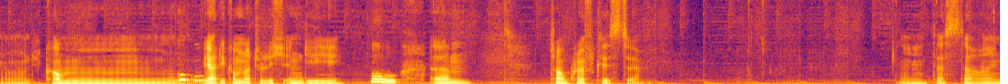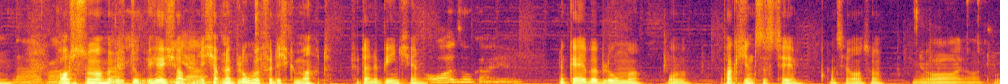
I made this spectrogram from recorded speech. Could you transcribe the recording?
Ja, die kommen. Ja, die kommen natürlich in die uh, ähm, Tomcraft-Kiste. Ne, das da rein. Lava. Brauchtest du noch. Du, hier, ich habe Ja. ich hab eine Blume für dich gemacht. Für deine Bienchen. Oh, so geil. Eine gelbe Blume. Oh, pack ich ins System. Kannst du hier rausholen. Ja, ja, tu.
